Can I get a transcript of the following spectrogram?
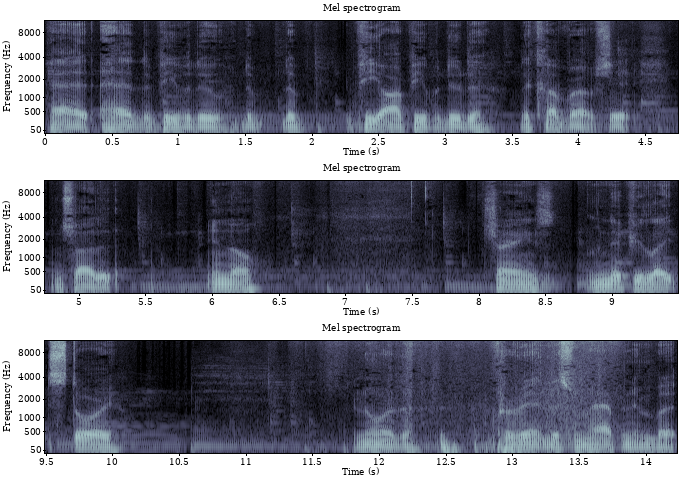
had had the people do the, the PR people do the, the cover up shit and try to, you know, change, manipulate the story in order to prevent this from happening. But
